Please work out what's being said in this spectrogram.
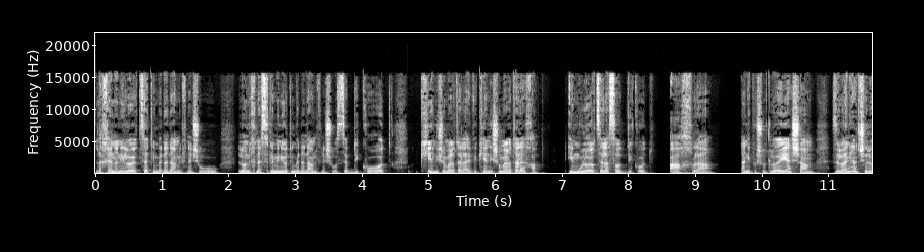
לכן אני לא יוצאת עם בן אדם לפני שהוא, לא נכנסת למיניות עם בן אדם לפני שהוא עושה בדיקות, כי אני שומרת עליי וכי אני שומרת עליך. אם הוא לא ירצה לעשות בדיקות, אחלה, אני פשוט לא אהיה שם. זה לא עניין של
